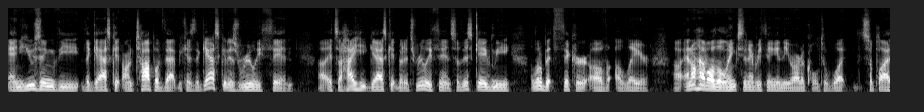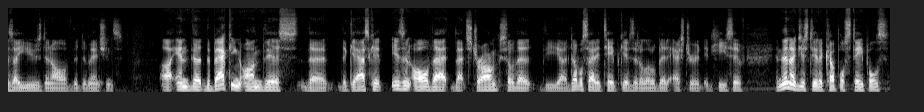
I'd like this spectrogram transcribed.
and using the, the gasket on top of that because the gasket is really thin. Uh, it's a high heat gasket, but it's really thin. So this gave me a little bit thicker of a layer. Uh, and I'll have all the links and everything in the article to what supplies I used and all of the dimensions. Uh, and the, the backing on this, the, the gasket isn't all that, that strong, so the, the uh, double-sided tape gives it a little bit extra adhesive. And then I just did a couple staples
